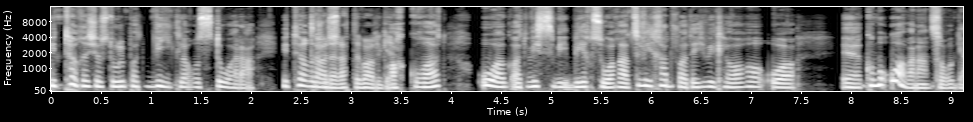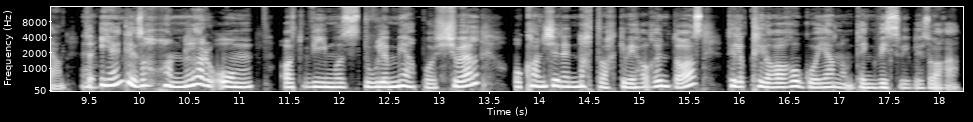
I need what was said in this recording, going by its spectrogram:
Vi tør ikke å stole på at vi klarer å stå der. Vi tør Ta ikke det rette valget. Akkurat. Og at hvis vi blir såret, så er vi redd for at ikke vi klarer å eh, komme over den sorgen. Så egentlig så handler det om at vi må stole mer på oss sjøl, og kanskje det nettverket vi har rundt oss, til å klare å gå gjennom ting hvis vi blir såret.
